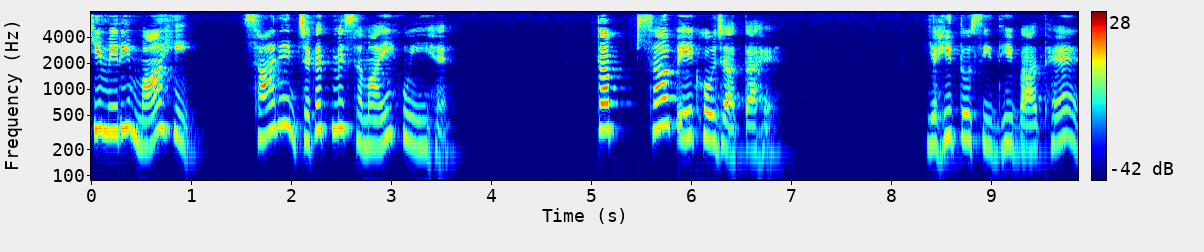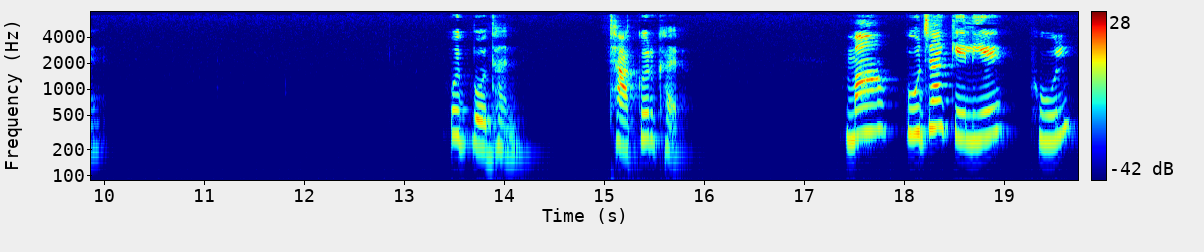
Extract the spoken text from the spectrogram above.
कि मेरी माँ ही सारे जगत में समाई हुई है। तब सब एक हो जाता है। यही तो सीधी बात है। उद्बोधन, ठाकुर घर। माँ पूजा के लिए फूल,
